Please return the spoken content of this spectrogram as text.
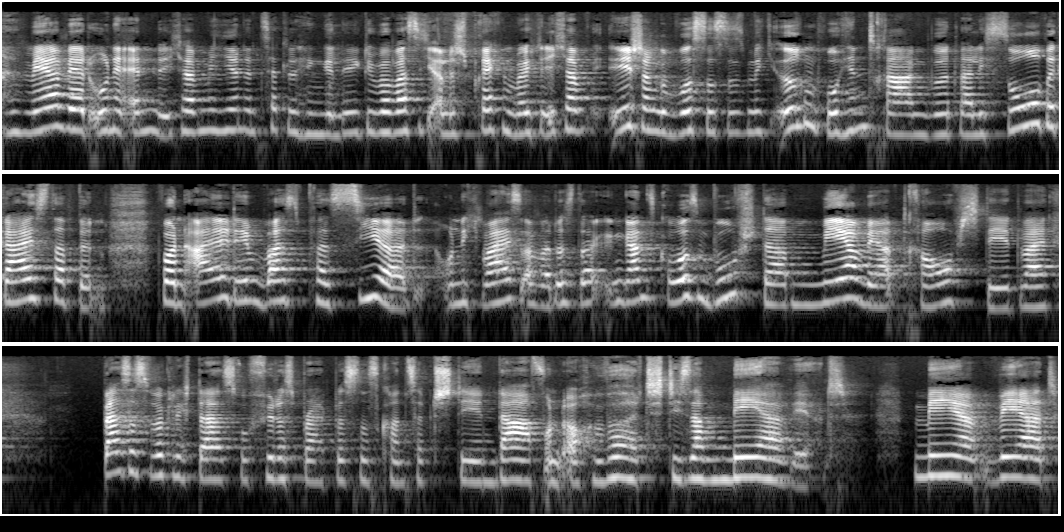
Mehrwert ohne Ende. Ich habe mir hier einen Zettel hingelegt, über was ich alles sprechen möchte. Ich habe eh schon gewusst, dass es mich irgendwo hintragen wird, weil ich so begeistert bin von all dem, was passiert. Und ich weiß aber, dass da in ganz großen Buchstaben Mehrwert draufsteht, weil das ist wirklich das, wofür das Bright Business Konzept stehen darf und auch wird. Dieser Mehrwert. Mehrwert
